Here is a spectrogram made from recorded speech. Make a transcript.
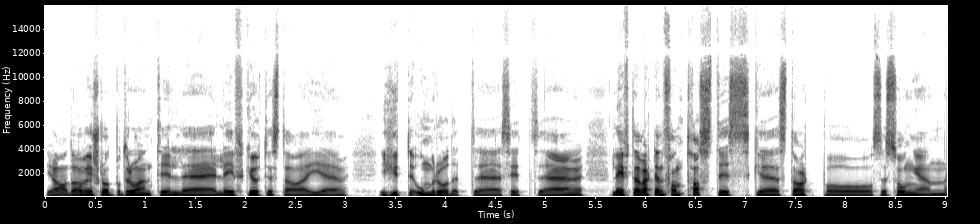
Ja, da har vi slått på tråden til eh, Leif Gautestad i, eh, i hytteområdet eh, sitt. Leif, det har vært en fantastisk start på sesongen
